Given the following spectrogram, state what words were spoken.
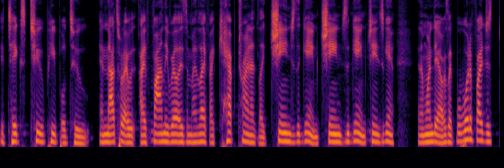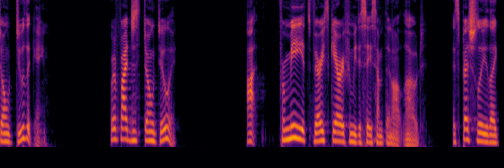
It takes two people to, and that's what I was, I finally realized in my life. I kept trying to like change the game, change the game, change the game. And then one day I was like, well, what if I just don't do the game? What if I just don't do it? I, for me, it's very scary for me to say something out loud, especially like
